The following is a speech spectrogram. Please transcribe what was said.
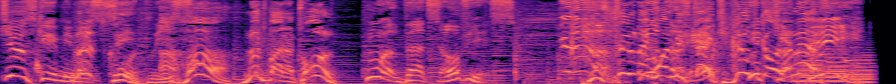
Just give me my Let's score, see! please. Uh-huh! Not bad at all! Well, that's obvious. You still made What one mistake! heck? You've It got can't an F!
